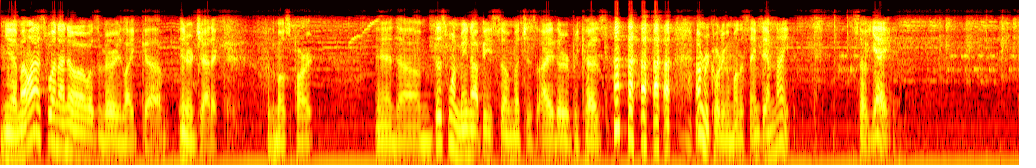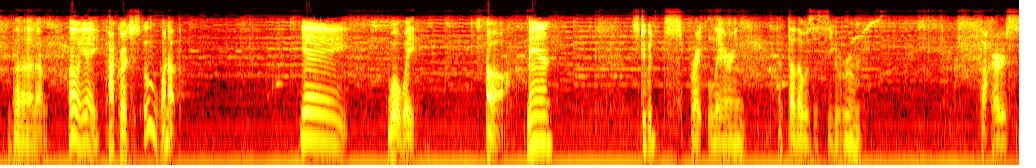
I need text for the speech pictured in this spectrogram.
Yeah, my last one, I know I wasn't very, like, uh, energetic for the most part. And, um, this one may not be so much as either because I'm recording them on the same damn night. So, yay. But, um, oh, yay, cockroaches. Ooh, one up. Yay. Whoa, wait. Oh, man. Stupid sprite layering. I thought that was a secret room. Fuckers.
